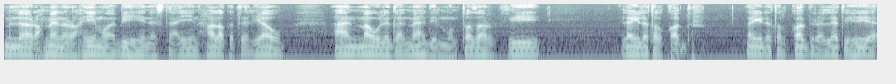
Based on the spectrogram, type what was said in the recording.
بسم الله الرحمن الرحيم وبه نستعين حلقة اليوم عن مولد المهدي المنتظر في ليلة القدر. ليلة القدر التي هي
